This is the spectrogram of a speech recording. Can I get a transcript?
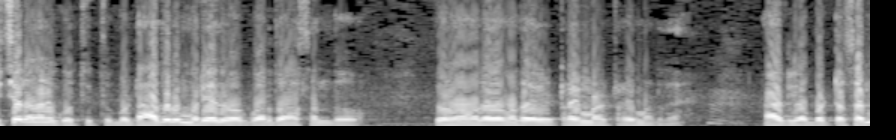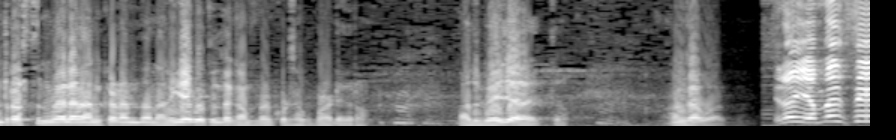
ವಿಚಾರ ನನಗೆ ಗೊತ್ತಿತ್ತು ಬಟ್ ಆದರೂ ಮರ್ಯಾದೆ ಹೋಗ್ಬಾರ್ದು ಹಾಸಂದು ಮತ್ತೆ ಟ್ರೈ ಮಾಡಿ ಟ್ರೈ ಮಾಡಿದೆ. ಆಗಲಿ ಬಟ್ ಸಂತ್ರಸ್ತನ ಮೇಲೆ ನನ್ನ ಕಡೆಯಿಂದ ನನಗೆ ಗೊತ್ತಿಲ್ಲ ಕಂಪ್ಲೇಂಟ್ ಕೊಡ್ಸೋಕೆ ಮಾಡಿದ್ರು. ಅದು ಬೇಜಾರಾಯಿತು. ಹಂಗಾಗಿ ಇನ್ನು ಎಂ ಎಲ್ ಸಿ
